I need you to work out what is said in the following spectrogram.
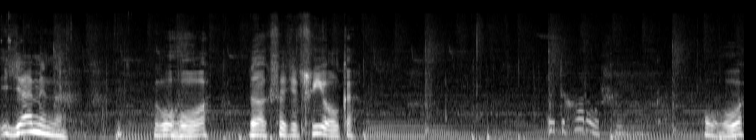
ямина. Ого! Да, кстати, это елка. Это хорошая. Ого.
